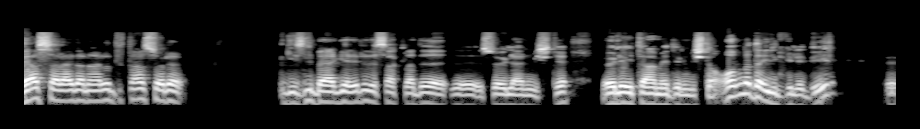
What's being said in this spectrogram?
Beyaz Saray'dan ayrıldıktan sonra gizli belgeleri de sakladığı e, söylenmişti. Öyle itham edilmişti. Onunla da ilgili değil. E,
